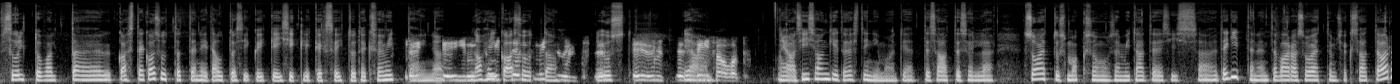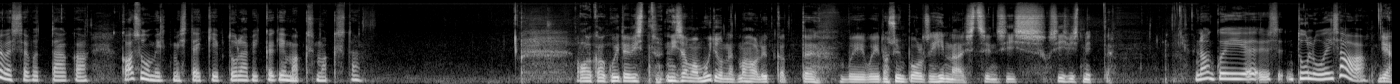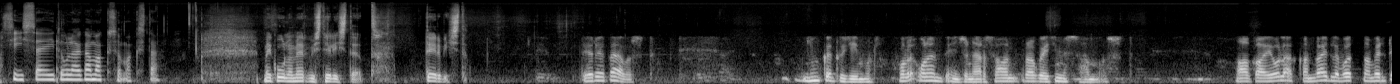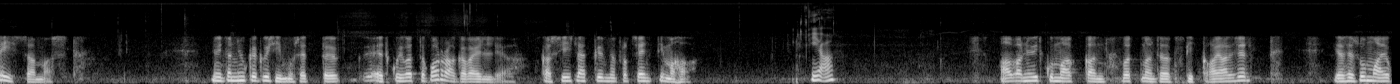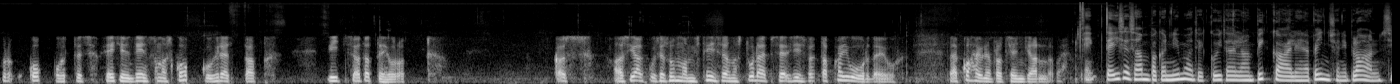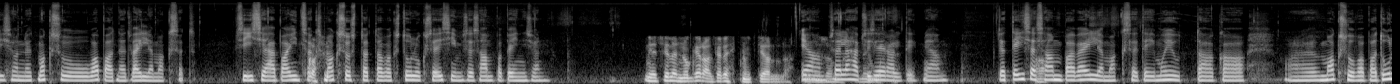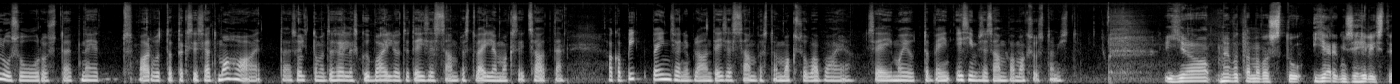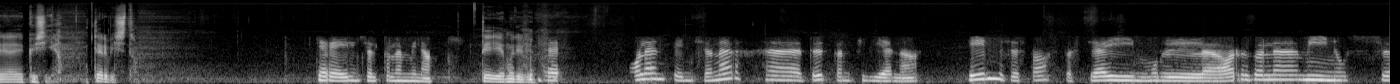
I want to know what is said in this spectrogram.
sõltuvalt, äh, kas te kasutate neid autosid kõiki isiklikeks sõitudeks või mitte, on ju. noh, ei kasuta, just. ei üldse, ei saavad ja siis ongi tõesti niimoodi, et te saate selle soetusmaksumuse, mida te siis äh, tegite nende vara soetamiseks, saate arvesse võtta, aga kasumilt, mis tekib, tuleb ikkagi maks maksta aga kui te vist niisama muidu need maha lükkate või, või noh, sümboolse hinna eest siin, siis, siis vist mitte. no kui tulu ei saa, siis ei tule ka maksu maksta me kuulame järgmist helistajat, tervist. tere päevast. Niisugune küsimus, olen pensionär, saan praegu esimest sammast. aga ei ole hakanud välja võtma veel teist sammast. nüüd on niisugune küsimus, et, et kui võtta korraga välja, kas siis läheb kümme protsenti maha? jaa. aga nüüd, kui ma hakkan võtma seda pikaajaliselt ja see summa ju kokkuvõttes, esimene, teine sammas kokku ületab viitsadat eurot. kas, aga sealt, kui see summa, mis teise sambast tuleb, see siis võtab ka juurde ju, läheb kahekümne protsendi alla või? ei, teise sambaga on niimoodi, et kui teil on pikaajaline pensioniplaan, siis on need maksuvabad, need väljamaksed. siis jääb ainsaks Kas... maksustatavaks tuluks see esimese samba pension. nii et selle on nagu eraldi lehtnuti alla? jaa, see läheb siis eraldi, jah ja teise ah. samba väljamaksed ei mõjuta ka äh, maksuvaba tulu suurust, et need arvutatakse sealt maha, et sõltumata sellest, kui palju te teisest sambast väljamakseid saate. aga pikk pensioniplaan teisest sambast on maksuvaba ja see ei mõjuta esimese samba maksustamist. ja me võtame vastu järgmise helistaja ja küsija, tervist. tere, ilmselt olen mina. Teie muidugi. olen pensionär, äh, töötan FIE-na eelmisest aastast jäi mul arvele miinus,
